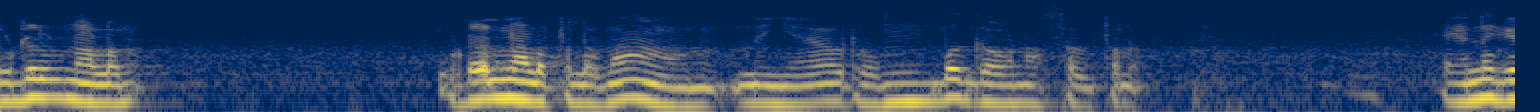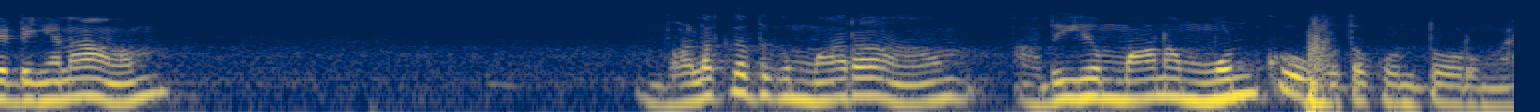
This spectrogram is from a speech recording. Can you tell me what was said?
உடல் நலம் உடல் நலத்தில் தான் நீங்கள் ரொம்ப கவனம் செலுத்தணும். என்ன கேட்டிங்கன்னா வழக்கத்துக்கு மாறாக அதிகமான முன்கோபத்தை கொண்டு வருங்க.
